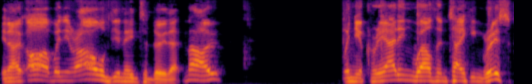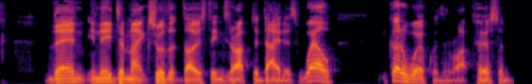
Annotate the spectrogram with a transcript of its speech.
You know, oh, when you're old, you need to do that. No, when you're creating wealth and taking risk, then you need to make sure that those things are up to date as well. You've got to work with the right person.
